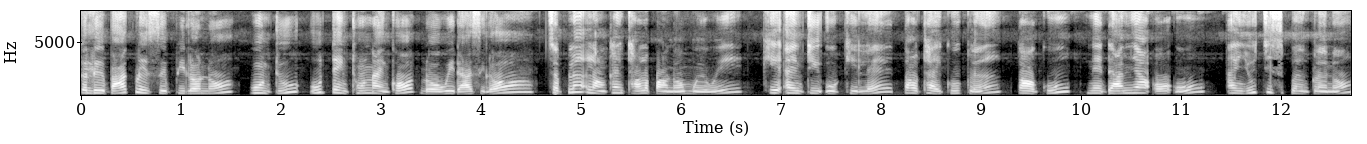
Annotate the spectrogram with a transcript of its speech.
ကလေဘာကလစ်စပီလောနော်ဝန်တူဦးတိန်ထွန်းနိုင်ခေါ်လောဝိဒါစီလောချက်ပလန့်အလောင်ခိုင်ထားလပောင်နော်မွေဝေ KNTOK လဲတောက်ထိုက်ကူကလတောက်ကူနေဒါမြအောအို အန်ယူချစ်စပန်ကလနော်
